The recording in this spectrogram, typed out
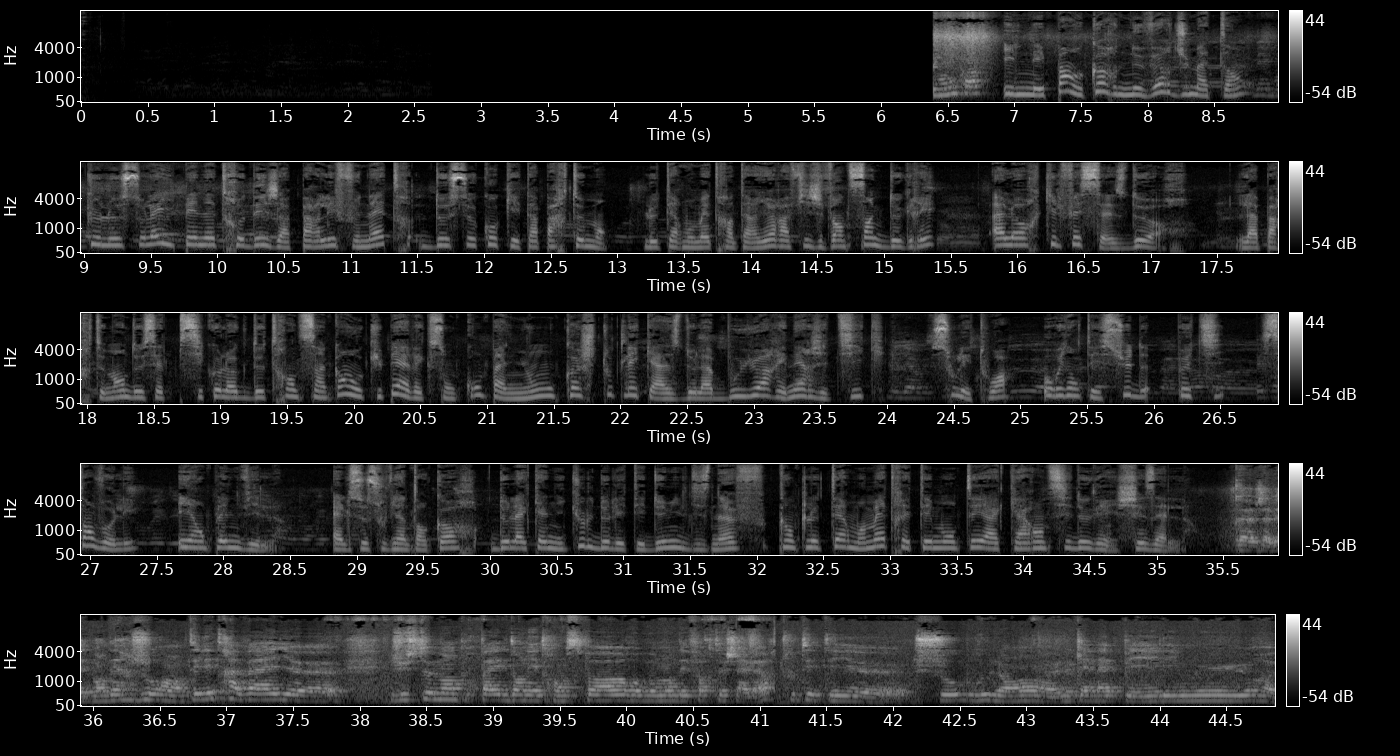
Il n'est pas encore 9 h du matin que le soleil pénètre déjà par les fenêtres de ce coquet appartement. Le thermomètre intérieur affiche 25 degrés alors qu'il fait 16 dehors. L'appartement de cette psychologue de 35 ans occupé avec son compagnon coche toutes les cases de la bouilloire énergétique sous les toits, orienté sud, petit, sans voler et en pleine ville. Elle se souvient encore de la canicule de l'été 2019 quand le thermomètre était monté à 46 degrés chez elle. Euh, j'avais demandé un jour en télétravail, euh, justement pour pas être dans les transports au moment des fortes chaleurs. Tout était euh, chaud, brûlant, le canapé, les murs.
